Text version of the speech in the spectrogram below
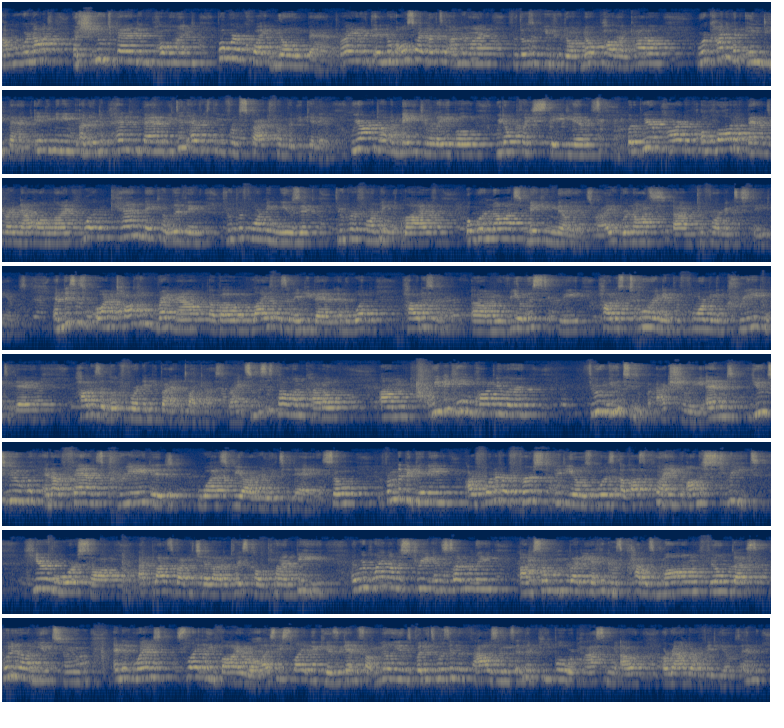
Um, we're not a huge band in Poland, but we're a quite known band, right? And also, I'd like to underline, for those of you who don't know Paula and Karol, we're kind of an indie band. Indie meaning an independent band. We did everything from scratch from the beginning. We aren't on a major label. We don't play stadiums. But we're part of a lot of bands right now online who are, can make a living through performing music, through performing live, but we're not making millions, right? We're not um, performing to stadiums. And this is, I'm talking right now about life as an indie band and what, how does um, realistically, how does touring and performing and creating today, how does it look for an indie band like us, right? So this is Paula and. Um, we became popular through YouTube, actually, and YouTube and our fans created what we are really today. So from the beginning, our, one of our first videos was of us playing on the street here in Warsaw at Plac Zbawiciela at a place called Plan B, and we were playing on the street, and suddenly um, somebody, I think it was Karol's mom, filmed us, put it on YouTube, and it went slightly viral. I say slightly because, again, it's not millions, but it was in the thousands, and then people were passing out around our videos. And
